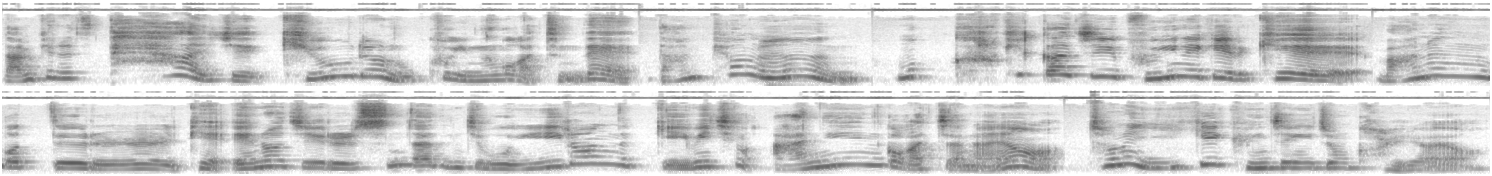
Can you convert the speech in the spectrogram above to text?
남편한테 다 이제 기울여 놓고 있는 것 같은데 남편은 뭐 그렇게까지 부인에게 이렇게 많은 것들을 이렇게 에너지를 쓴다든지 뭐 이런 느낌이 지금 아닌 것 같잖아요. 저는 이게 굉장히 좀 걸려요.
